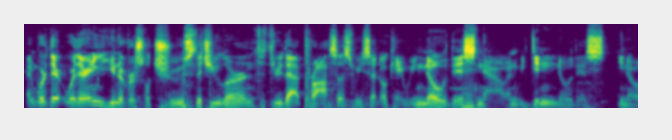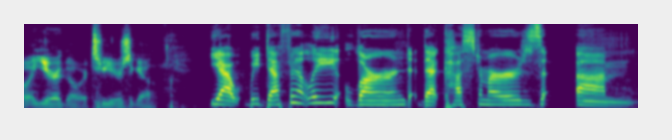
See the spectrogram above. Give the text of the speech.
And were there were there any universal truths that you learned through that process? Where you said, okay, we know this now, and we didn't know this, you know, a year ago or two years ago. Yeah, we definitely learned that customers um,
